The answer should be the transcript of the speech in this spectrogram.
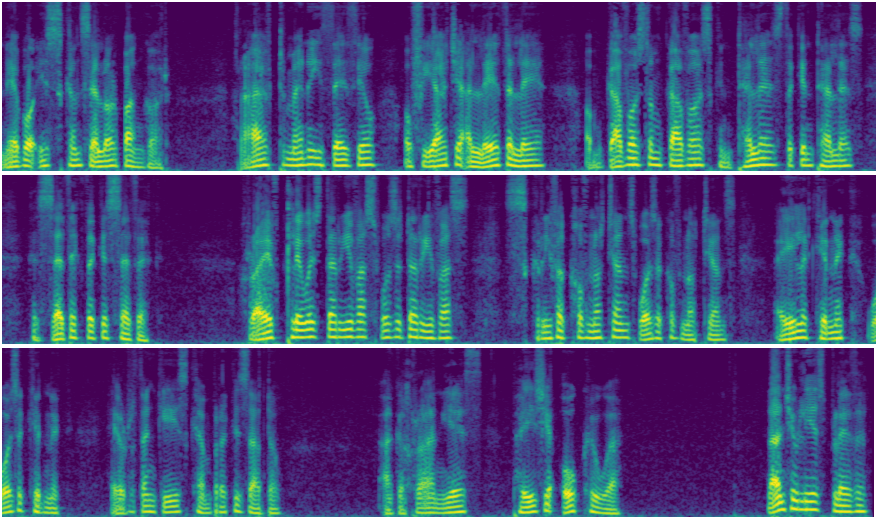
neb o is canselor Bangor. Rhaef tymen ei ddeddio o ffiadio a le dy le, om gafos dym gafos, cynteles dy gynteles, cyseddic dy gyseddic, Rhaif clywys derifas was a derifas, y cofnotians was a cofnotians, eil y cynnig was a cynnig, hewrth yn gys Cambra Gysado, ac ychrau'n ieth peisio o cywa. Na'n Julius Bledden,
